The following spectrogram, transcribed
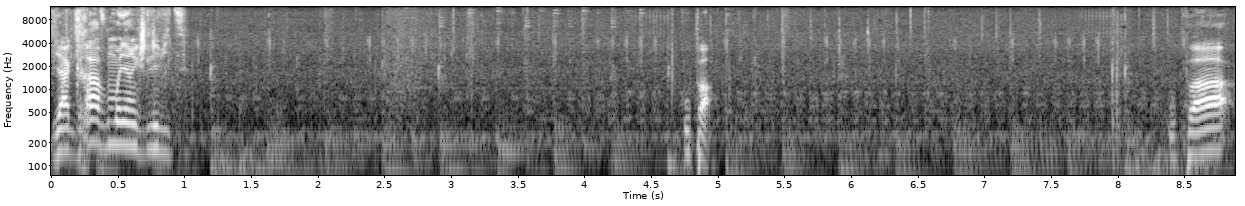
Il y a grave moyen que je l'évite. Ou pas. Ou pas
